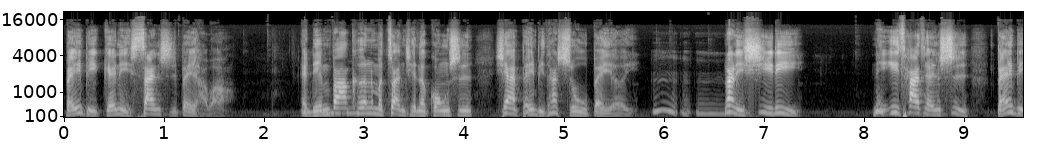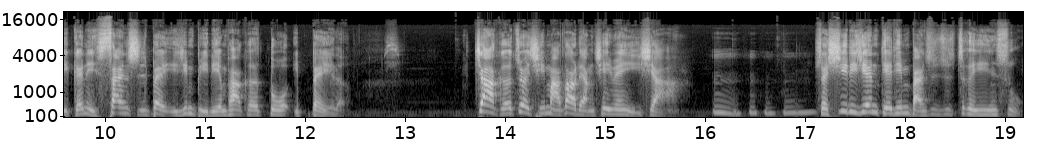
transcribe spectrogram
本益比给你三十倍，好不好？哎，联发科那么赚钱的公司，现在本比它十五倍而已。嗯嗯嗯。那你细粒，你一拆成四，本比给你三十倍，已经比联发科多一倍了。价格最起码到两千元以下。嗯所以细粒今天跌停板是这这个因素。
